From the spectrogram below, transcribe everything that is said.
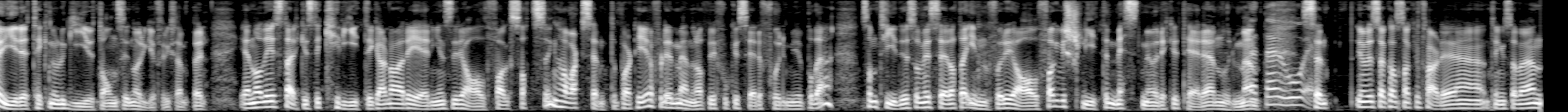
høyere teknologiutdannelse i Norge f.eks. En av de sterkeste kritikerne av regjeringens realfagsatsing har vært Senterpartiet, fordi de mener at vi fokuserer for mye på det. Samtidig som vi ser at det er innenfor realfag vi sliter mest med å rekruttere nordmenn. Dette er Jo... Hvis jeg kan snakke ferdig, Tingstadveien.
